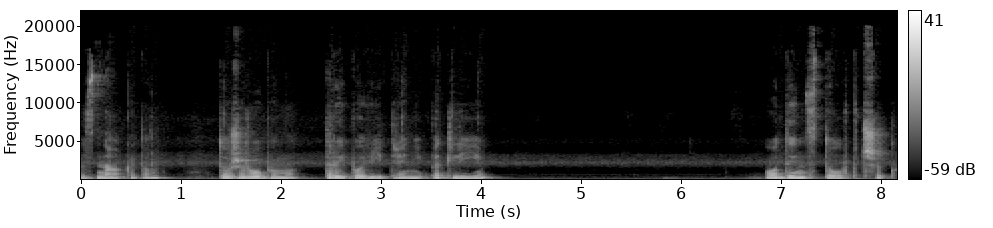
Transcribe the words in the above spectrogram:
з накидом. Тож робимо три повітряні петлі, один стовпчик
